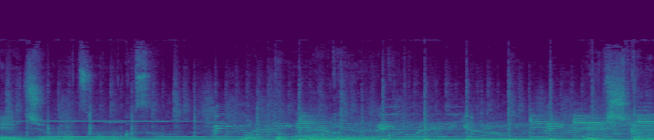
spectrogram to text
英知を持つ者こそ最も愚かである。こ歴史から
